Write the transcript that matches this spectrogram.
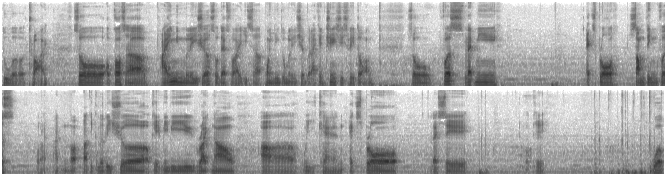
do a try. So of course, uh, I'm in Malaysia, so that's why it's uh, pointing to Malaysia. But I can change this later on. So first, let me explore something first. Alright, I'm not particularly sure. Okay, maybe right now, uh, we can explore. Let's say, okay, work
